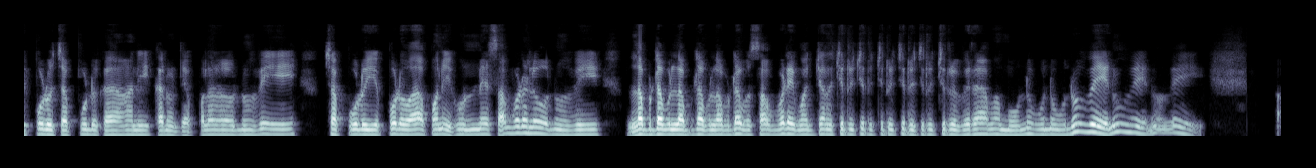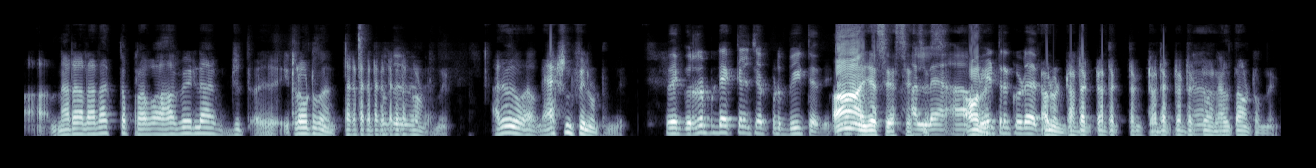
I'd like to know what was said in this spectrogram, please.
ఎప్పుడు చప్పుడు కాని కను దెప్పలలో నువ్వే చప్పుడు ఎప్పుడు ఆ పని గుండె సవ్వడలో నువ్వే. లబ్ డబు లబ్ డబు లబ్ డబు సవ్వడే మధ్యాహ్నం చిరు చిరు చిరు చిరు చిరు చిరు విరామము. నువ్వు నువ్వు నువ్వే నువ్వే నువ్వే. నరాల రక్త ప్రవాహ వేళ ఇట్లా ఉంటుంది టక టక టక టక ఉంటుంది. అది యాక్షన్ ఫీల్ ఉంటుంది. అదే గుర్రపు డెక్కలు చెప్పుడు బీట్ అది. ఎస్ ఎస్ అవును. కూడా అవును టక్ అని వెళ్తా ఉంటుంది.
